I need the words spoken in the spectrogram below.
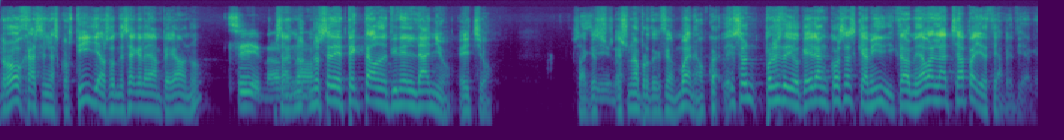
rojas en las costillas, donde sea que le hayan pegado, ¿no? Sí, no, O sea, no, no, no. no se detecta donde tiene el daño hecho. O sea, que Sí, es, no. es una protección. Bueno, eso, por eso te digo que eran cosas que a mí, claro, me daban la chapa y yo decía, "Pero, tía, que-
